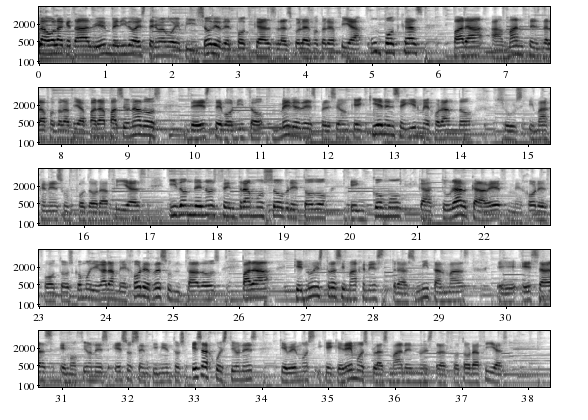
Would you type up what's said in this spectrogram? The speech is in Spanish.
Hola, hola, ¿qué tal? Bienvenido a este nuevo episodio del podcast La Escuela de Fotografía, un podcast para amantes de la fotografía, para apasionados de este bonito medio de expresión que quieren seguir mejorando sus imágenes, sus fotografías y donde nos centramos sobre todo en cómo capturar cada vez mejores fotos, cómo llegar a mejores resultados para que nuestras imágenes transmitan más eh, esas emociones, esos sentimientos, esas cuestiones que vemos y que queremos plasmar en nuestras fotografías,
